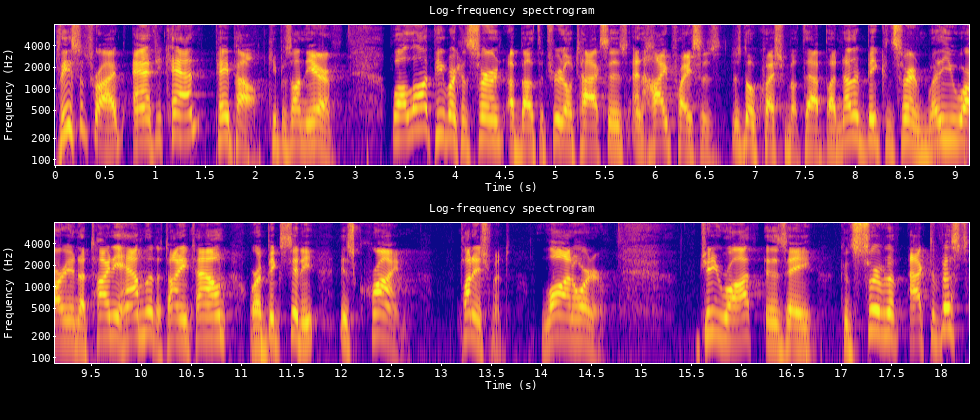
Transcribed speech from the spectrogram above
please subscribe. And if you can, PayPal. Keep us on the air. Well, a lot of people are concerned about the Trudeau taxes and high prices. There's no question about that. But another big concern, whether you are in a tiny hamlet, a tiny town, or a big city, is crime, punishment, law and order. Ginny Roth is a conservative activist,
